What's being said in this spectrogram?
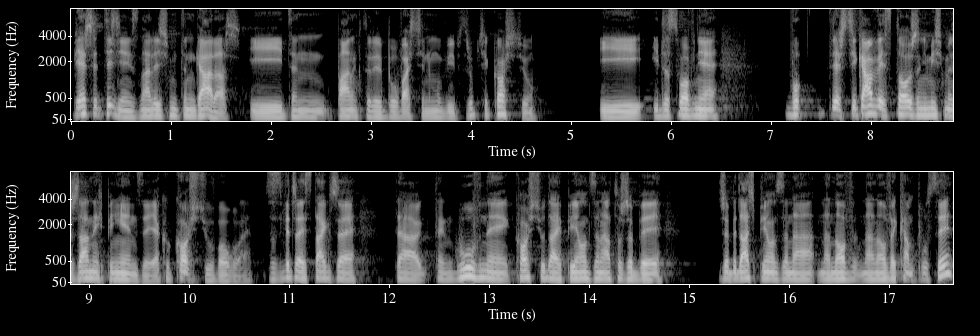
Pierwszy tydzień znaleźliśmy ten garaż i ten pan, który był właścicielem, mówi, zróbcie kościół. I, i dosłownie, bo też ciekawe jest to, że nie mieliśmy żadnych pieniędzy jako kościół w ogóle. Zazwyczaj jest tak, że ta, ten główny kościół daje pieniądze na to, żeby, żeby dać pieniądze na, na, nowe, na nowe kampusy,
